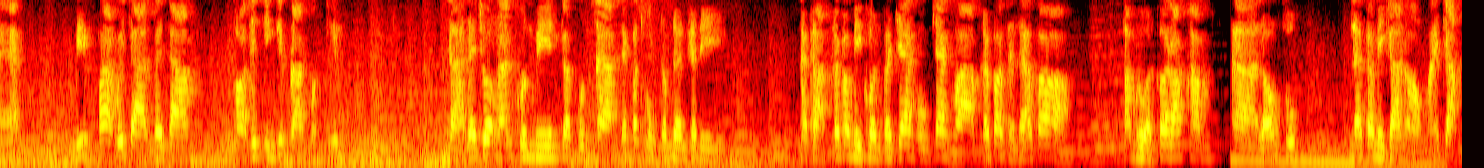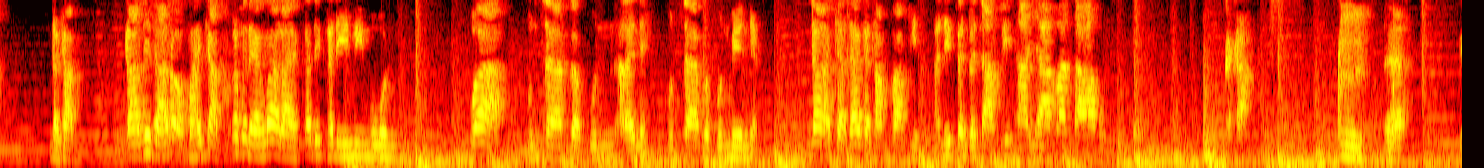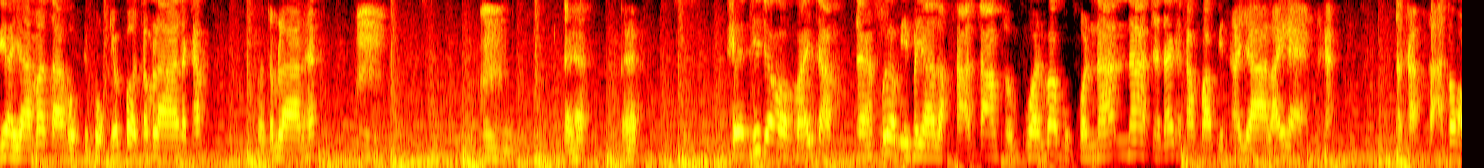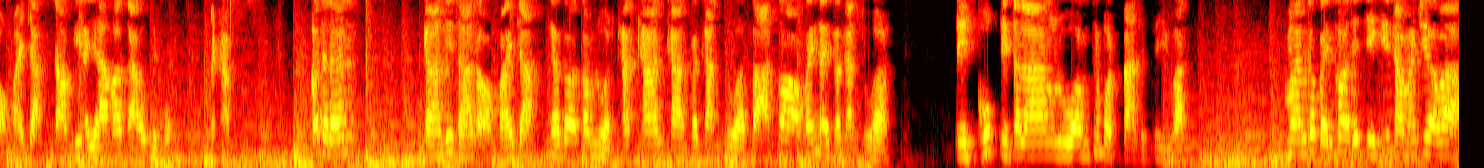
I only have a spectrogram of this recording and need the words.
วิพากษ์วิจารณ์ไปตามข้อเที่จริงที่ปรากฏขึ้นนะในช่วงนั้นคุณมีนกับคุณแซมเนี่ยก็ถูกดำเนินคดีนะครับ แล้วก็มีคนไปแจ้งคงแจ้งความ แล้วก็เสร็จแล้วก็ตำรวจก็รับคำร้องทุกข์ แล้วก็มีการออกหมายจับนะครับ การที่ศาลออกหมายจับก็แสดงว่าอะไรก็ในคดีมีมูล ว่าคุณแซมกับคุณอะไรเนี่ยคุณแซมกับคุณมินเนี่ยน่าจะได้กระทำความผิด อันนี้เป็นไปตามวิอาญามาตรา66นะครับอืมนะฮะวิอาญามาตรา66เดี๋ยวเปิดตำรานะครับ เปิดตำรานะฮะอืมอืมนะฮะนะฮะเหตุที่จะออกหมายจับนะเมื่อมีพยานหลักฐานตามสมควรว่าบุคคลนั้นน่าจะได้กระทำความผิดอาญาร้ายแรงนะฮะ นะครับศาลก็ออกหมายจับตามวิอาญามาตรา66นะครับ เพราะฉะนั้นการที่ศาลออกหมายจับ แล้วก็ตำรวจคัดค้านการประกันตัวศาลก็ไม่ให้ประกันตัว ติดคุกติดตารางรวมทั้งหมด 84 วัน มันก็เป็นข้อเท็จจริงที่ทำให้เชื่อว่า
